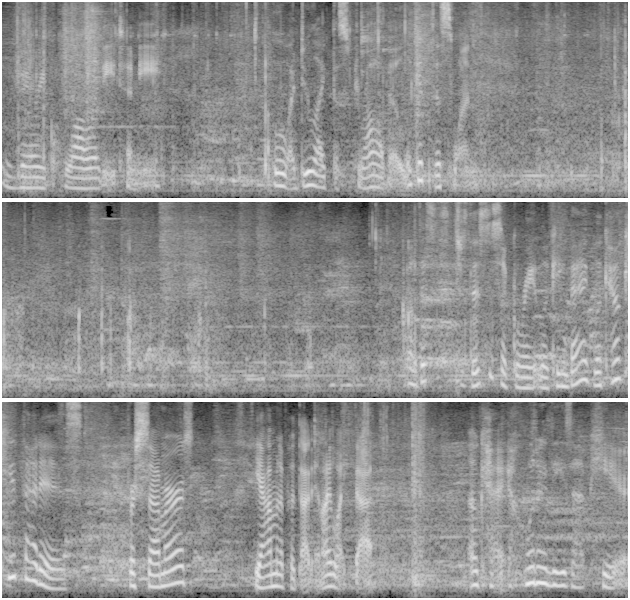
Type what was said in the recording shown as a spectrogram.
very quality to me. Ooh, I do like the straw though. Look at this one. Oh, this is just this is a great looking bag. Look how cute that is. For summers. Yeah, I'm gonna put that in. I like that. Okay, what are these up here?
